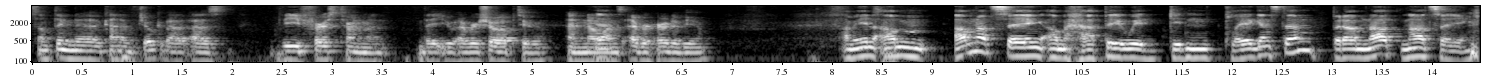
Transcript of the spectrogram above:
something to kind of joke about as the first tournament that you ever show up to, and no Yeah. one's ever heard of you. I mean, So- I'm I'm not saying I'm happy we didn't play against them, but I'm not not saying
